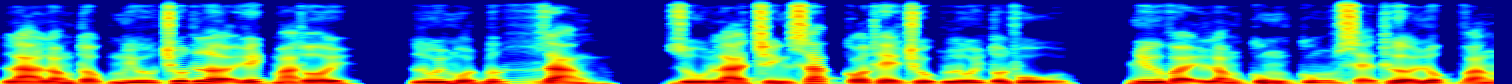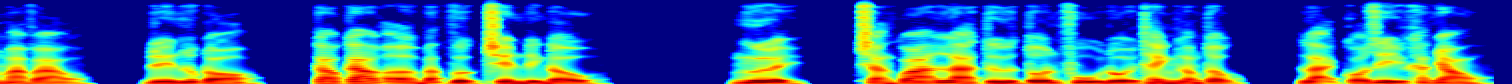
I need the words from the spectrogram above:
là Long tộc mưu chút lợi ích mà thôi, lui một bước giảng, dù là chính xác có thể trục lui tôn phủ, như vậy Long cung cũng sẽ thừa lúc vắng mà vào, đến lúc đó, cao cao ở Bắc vực trên đỉnh đầu. Người, chẳng qua là từ tôn phủ đổi thành Long tộc, lại có gì khác nhau.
